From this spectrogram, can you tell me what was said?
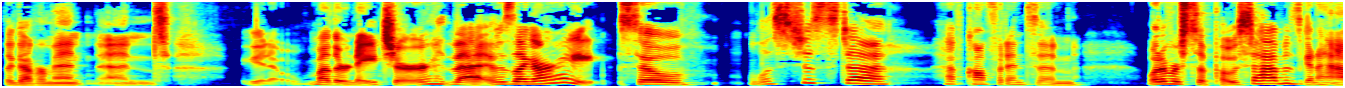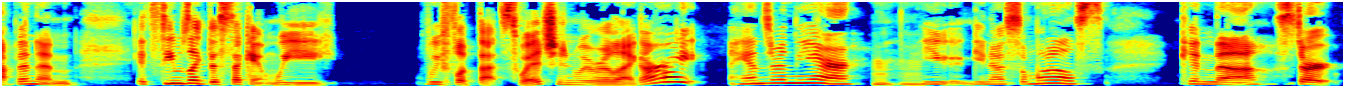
the government and you know, Mother Nature that it was like, all right, so let's just uh, have confidence in whatever's supposed to happen is going to happen. And it seems like the second we we flipped that switch and we were like, all right, hands are in the air. Mm-hmm. You you know, someone else can uh, start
